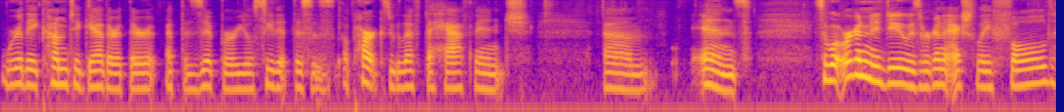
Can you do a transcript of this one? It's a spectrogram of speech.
where they come together at, their, at the zipper, you'll see that this is apart because we left the half inch um, ends. So what we're going to do is we're going to actually fold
